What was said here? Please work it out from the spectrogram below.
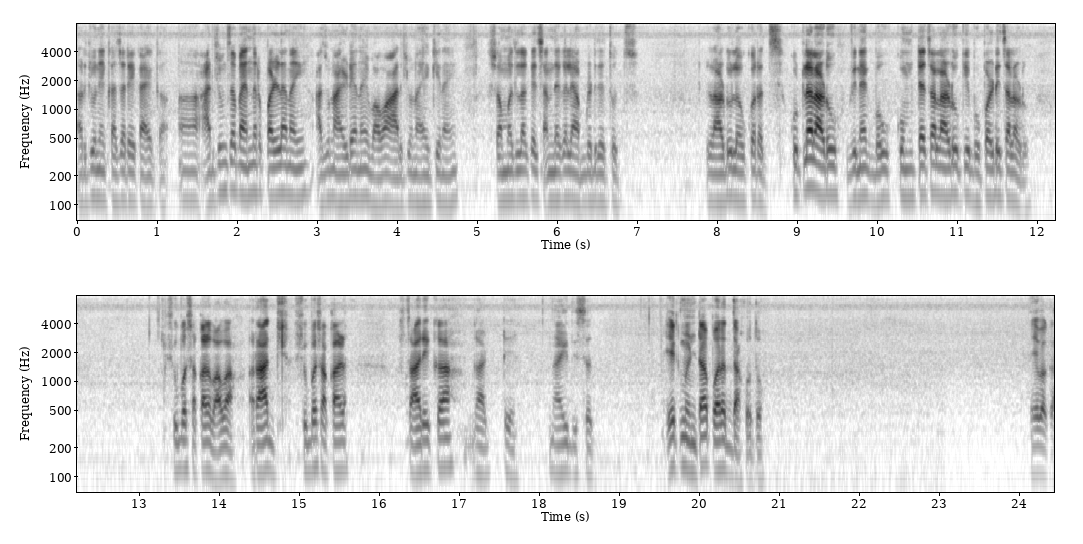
अर्जुन एक हजार एक आहे का? अर्जुनचा बॅनर पडला नाही. अजून आयडिया नाही भावा अर्जुन आहे की नाही? समजलं की संध्याकाळी अपडेट देतोच. लाडू लवकरच. कुठला लाडू? विनायक भाऊ कुमट्याचा लाडू की भोपर्डीचा लाडू? शुभ सकाळ भावा. राज शुभ सकाळ. सारिका घाटे. नाही दिसत. एक मिनटं परत दाखवतो. हे बघा.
